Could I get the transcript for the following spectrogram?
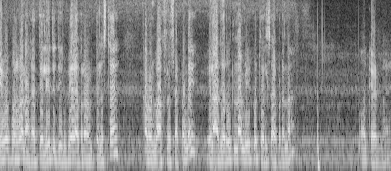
ఏమి పురుగో నాకు తెలియదు దీని పేరు ఎక్కడ తెలిస్తే కామెంట్ బాక్స్లో చెప్పండి. ఇలా జరుగుతుందా మీకు తెలుసా ఎప్పుడన్నా? Okay bye.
